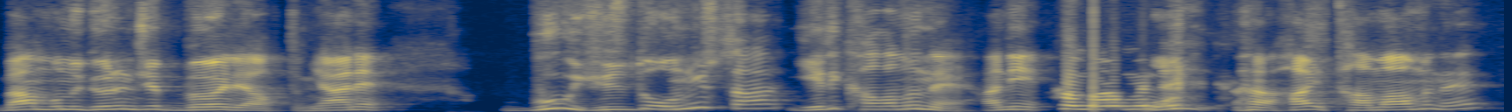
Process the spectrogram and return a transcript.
Ben bunu görünce böyle yaptım. Yani bu yüzde onuysa geri kalanı ne? Hani Tamamı ne? On, hayır tamamı ne?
